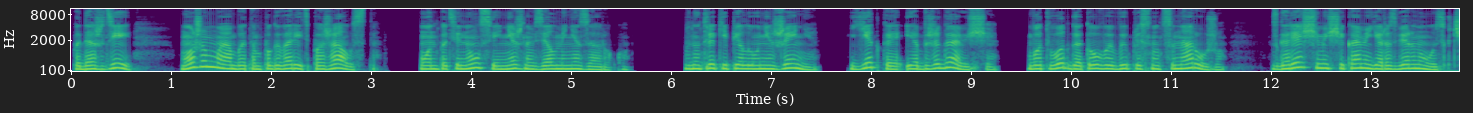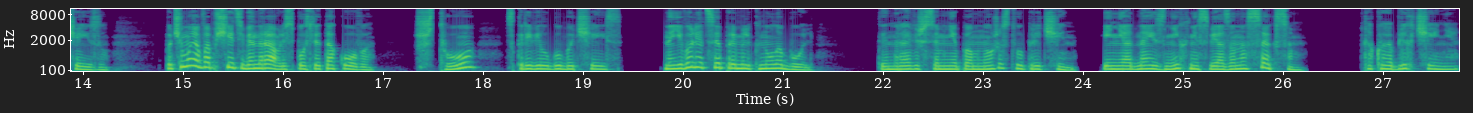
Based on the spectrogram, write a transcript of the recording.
Подожди, можем мы об этом поговорить, пожалуйста?» Он потянулся и нежно взял меня за руку. Внутри кипело унижение, едкое и обжигающее, вот-вот готовая выплеснуться наружу. С горящими щеками я развернулась к Чейзу. «Почему я вообще тебе нравлюсь после такого?» «Что?» — скривил губы Чейз. На его лице промелькнула боль. «Ты нравишься мне по множеству причин, и ни одна из них не связана с сексом». «Какое облегчение»,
